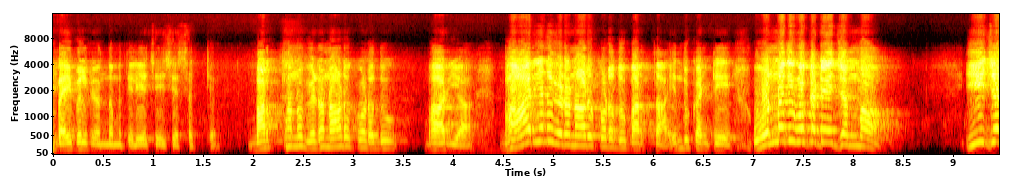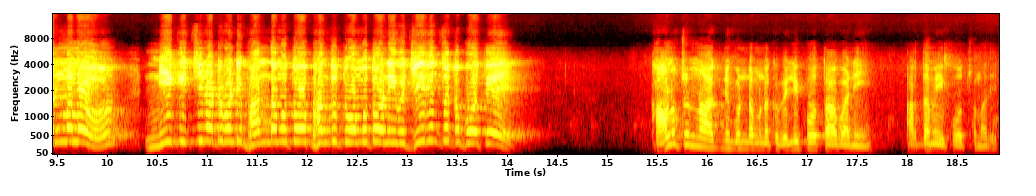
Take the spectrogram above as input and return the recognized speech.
బైబిల్ గ్రంథము తెలియచేసే సత్యం. భర్తను విడనాడకూడదు భార్య. భార్యను విడనాడకూడదు భర్త. ఎందుకంటే ఉన్నది ఒకటే జన్మ. ఈ జన్మలో నీకిచ్చినటువంటి బంధముతో బంధుత్వముతో నీవు జీవించకపోతే కాలుచున్న అగ్నిగుండమునకు వెళ్ళిపోతావని అర్థమైపోతున్నది.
